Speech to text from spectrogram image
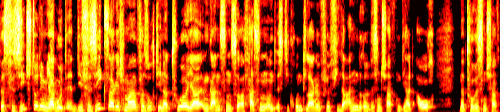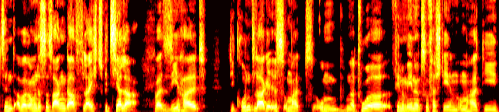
Das Physikstudium, ja gut, die Physik, sage ich mal, versucht die Natur ja im Ganzen zu erfassen und ist die Grundlage für viele andere Wissenschaften, die halt auch Naturwissenschaft sind, aber wenn man das so sagen darf, vielleicht spezieller, weil sie halt die Grundlage ist, um halt, um Naturphänomene zu verstehen, um halt die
